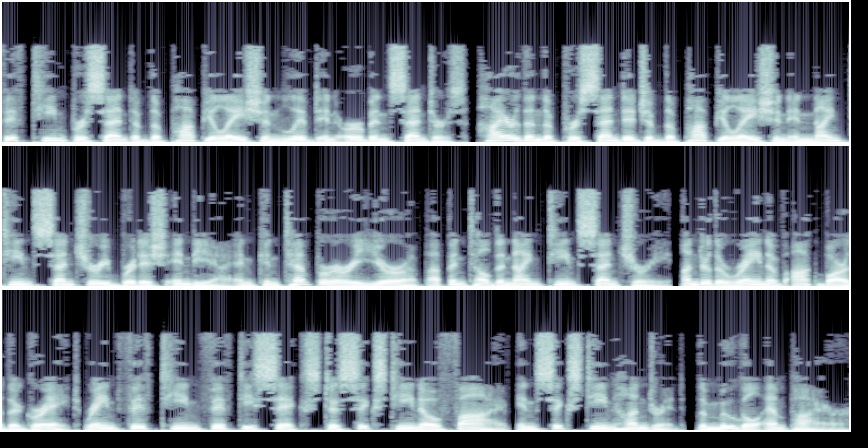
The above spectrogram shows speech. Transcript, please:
15% of the population lived in urban centres, higher than the percentage of the population in 19th-century British India and contemporary Europe up until the 19th century, under the reign of Akbar the Great reigned 1556–1605 in 1600, the Mughal Empire's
